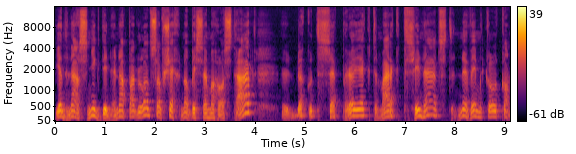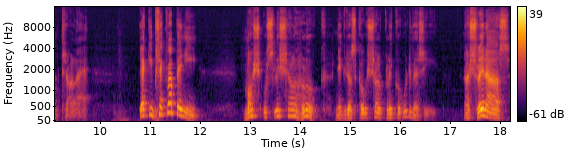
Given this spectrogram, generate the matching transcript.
jen nás nikdy nenapadlo, co všechno by se mohlo stát, dokud se projekt Mark 13 nevymkl kontrole. Jaký překvapení! Mož uslyšel hluk, někdo zkoušel kliku u dveří. Našli nás.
